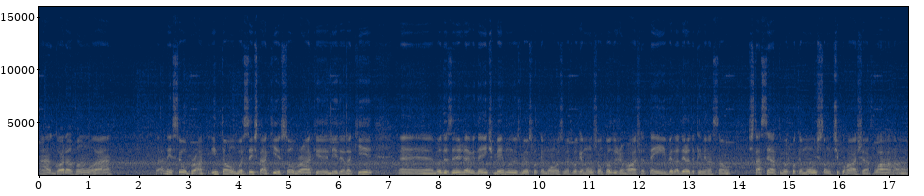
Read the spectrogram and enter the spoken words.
Agora vamos lá. Já venceu o Brock. Então, você está aqui. Sou o Brock, líder daqui. É, meu desejo é evidente, mesmo nos meus pokémons, meus pokémons são todos de rocha, tem verdadeira determinação. Está certo, meus pokémons são tipo rocha. Uau,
